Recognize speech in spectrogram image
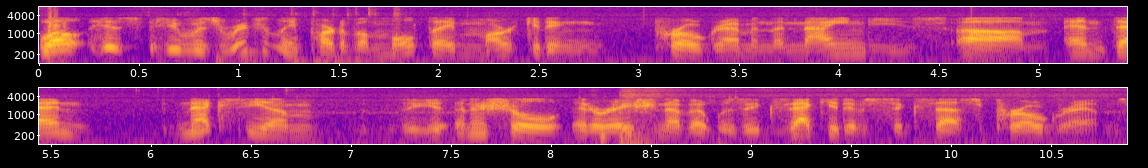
Well, his he was originally part of a multi-marketing program in the '90s, um, and then NXIVM, the initial iteration of it, was executive success programs,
